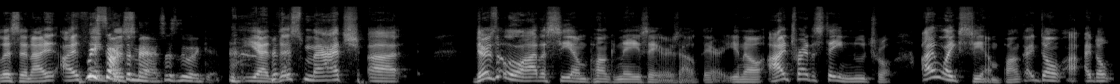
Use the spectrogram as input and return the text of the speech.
Listen, I I think restart this, the match. Let's do it again. yeah, this match. uh there's a lot of CM Punk naysayers out there. You know, I try to stay neutral. I like CM Punk. I don't. I don't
